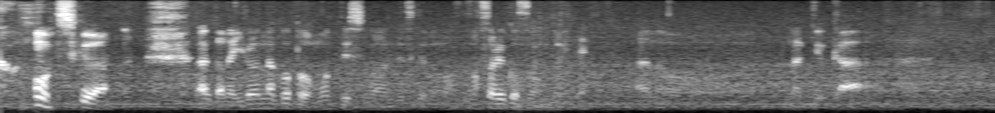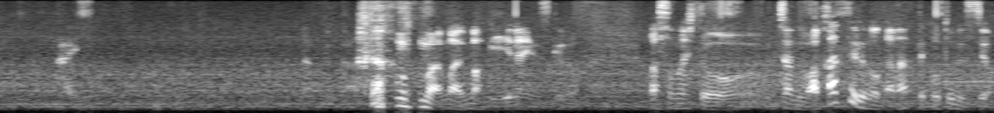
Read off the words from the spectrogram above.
もしくはなんかねいろんなことを思ってしまうんですけども、まあ、それこそ本当にねあのなんていうかはい。なんていうか まあまあうまく言えないんですけど、まあ、その人ちゃんと分かってるのかなってことですよ。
